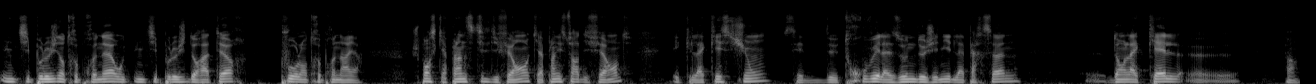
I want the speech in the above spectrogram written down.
une typologie d'entrepreneur ou une typologie d'orateur pour l'entrepreneuriat. Je pense qu'il y a plein de styles différents, qu'il y a plein d'histoires différentes, et que la question, c'est de trouver la zone de génie de la personne euh, dans laquelle, enfin,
